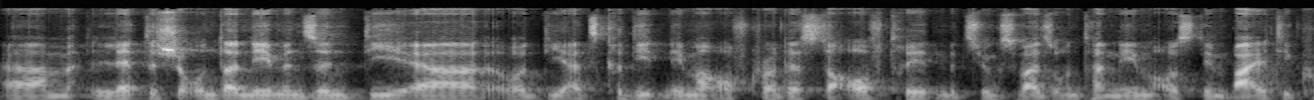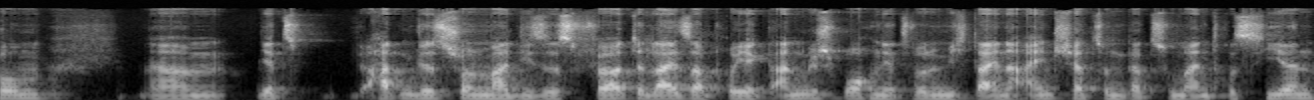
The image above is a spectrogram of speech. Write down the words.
ähm, lettische Unternehmen sind, die er, die als Kreditnehmer auf Crowdester auftreten, beziehungsweise Unternehmen aus dem Baltikum. Ähm, jetzt hatten wir es schon mal dieses Fertilizer-Projekt angesprochen. Jetzt würde mich deine Einschätzung dazu mal interessieren.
